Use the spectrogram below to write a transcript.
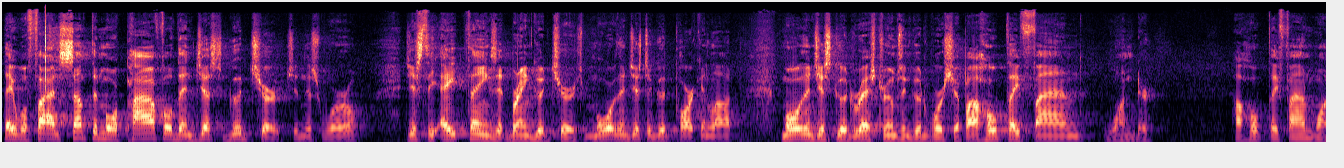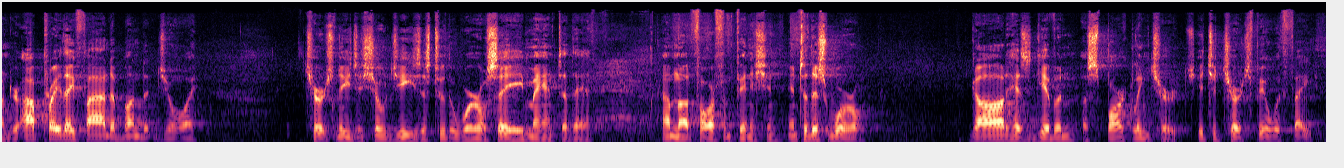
they will find something more powerful than just good church in this world just the eight things that bring good church, more than just a good parking lot, more than just good restrooms and good worship. I hope they find wonder. I hope they find wonder. I pray they find abundant joy. Church needs to show Jesus to the world. Say amen to that. I'm not far from finishing. And to this world, God has given a sparkling church. It's a church filled with faith.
